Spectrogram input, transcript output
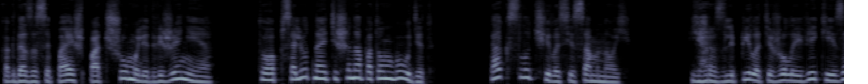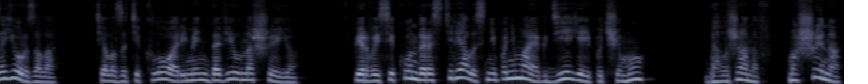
Когда засыпаешь под шум или движение, то абсолютная тишина потом будет. Так случилось и со мной. Я разлепила тяжелые веки и заёрзала. Тело затекло, а ремень давил на шею. В первые секунды растерялась, не понимая, где я и почему. Должанов, машина,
